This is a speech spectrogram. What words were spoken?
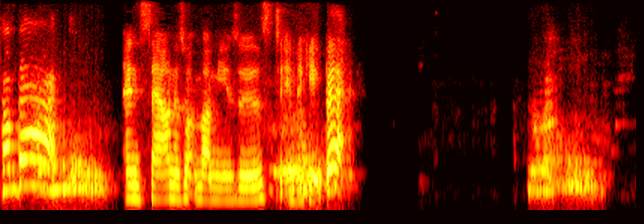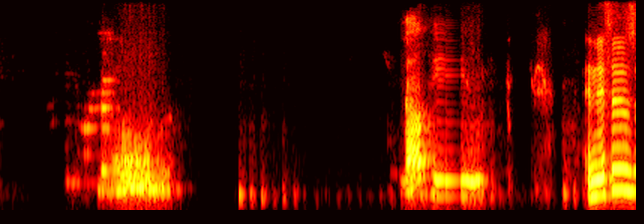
Come back. And sound is what mom uses to indicate back. Love you. And this is,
